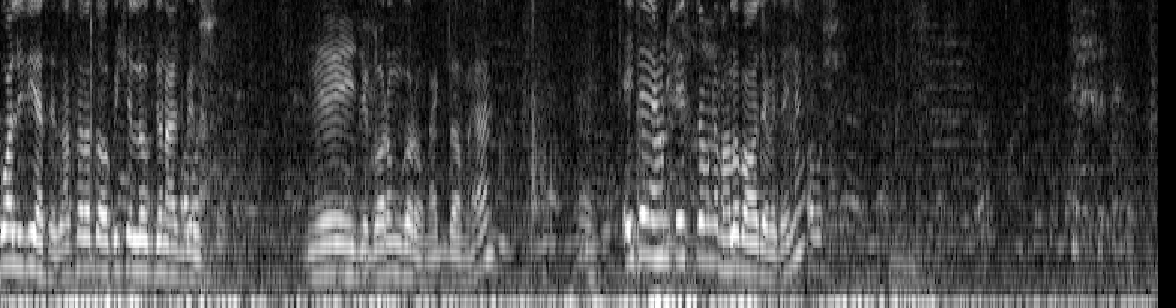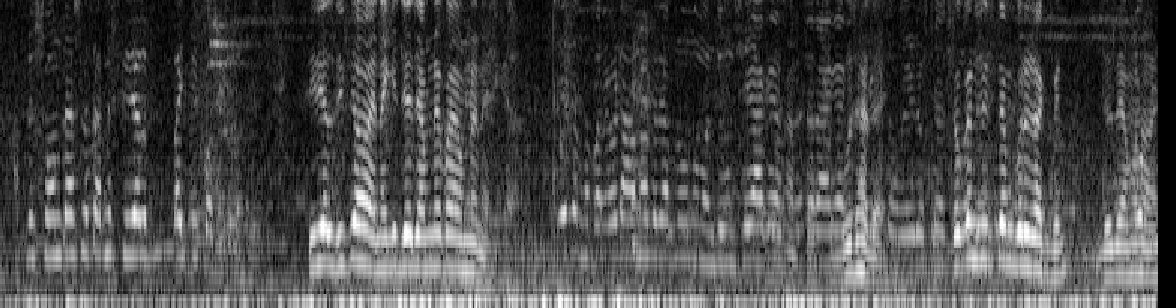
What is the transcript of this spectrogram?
কোয়ালিটি আছে তাছাড়া তো অফিসের লোকজন আসবে না। এই যে গরম গরম একদম হ্যাঁ? এইটা এখন টেস্টটা মানে ভালো পাওয়া যাবে তাই না? অবশ্যই। আপনি সন্ধ্যা আসলে তো আপনি সিরিয়াল পাইতে কষ্ট হবে সিরিয়াল দিতে হয় নাকি যে যেমনে পায় অমনে নেয়? তার আগে বোঝা যায়। টোকেন সিস্টেম করে রাখবেন যদি এমন হয়।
